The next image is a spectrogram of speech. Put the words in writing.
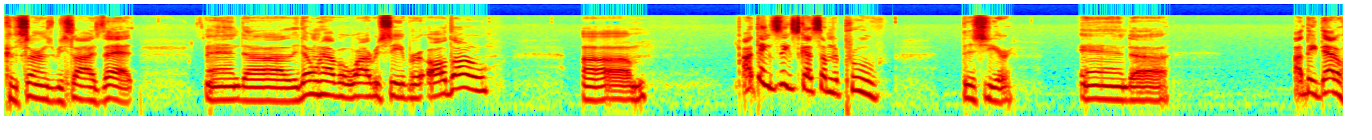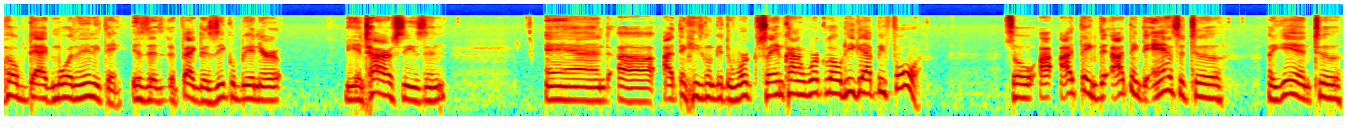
concerns besides that. And uh, they don't have a wide receiver. Although, um, I think Zeke's got something to prove this year. And uh, I think that'll help Dak more than anything, is the fact that Zeke will be in there the entire season. And uh, I think he's going to get the work, same kind of workload he got before. So I, I think that I think the answer to again to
